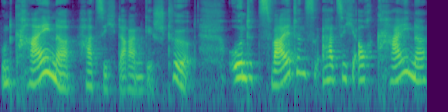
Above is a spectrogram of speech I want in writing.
und keiner hat sich daran gestört. Und zweitens hat sich auch keiner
